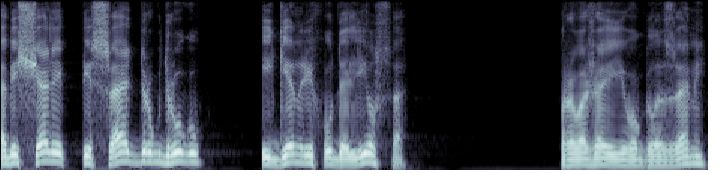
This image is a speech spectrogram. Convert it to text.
обещали писать друг другу, и Генрих удалился — провожая его глазами.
